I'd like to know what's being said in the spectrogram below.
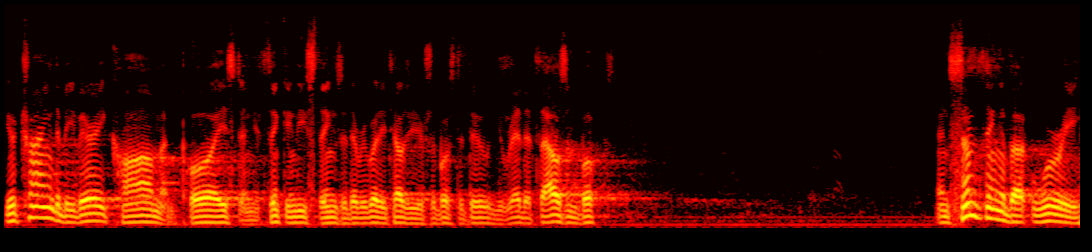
You're trying to be very calm and poised, and you're thinking these things that everybody tells you you're supposed to do. You read a thousand books. And something about worry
